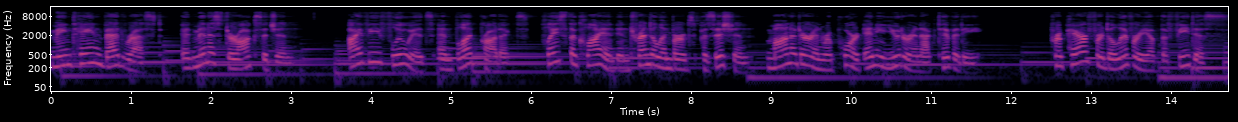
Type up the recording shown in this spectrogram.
Maintain bed rest. Administer oxygen. IV fluids and blood products. Place the client in Trendelenburg's position. Monitor and report any uterine activity. Prepare for delivery of the fetus.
